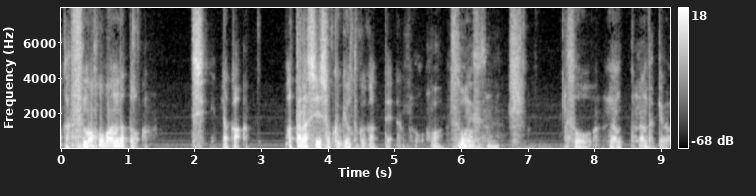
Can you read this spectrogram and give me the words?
んかスマホ版だと、し、なんか、新しい職業とかがあって、そあ、そうなんですね。う、そうなん、なんだっけな。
